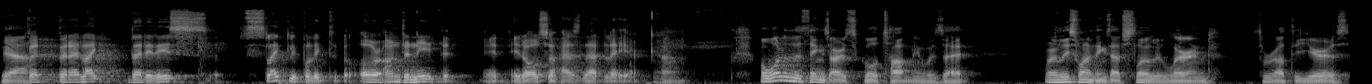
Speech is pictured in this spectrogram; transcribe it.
Yeah. But but I like that it is slightly political, or underneath it, it, it also has that layer. Yeah. Well, one of the things art school taught me was that, or at least one of the things I've slowly learned throughout the years,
